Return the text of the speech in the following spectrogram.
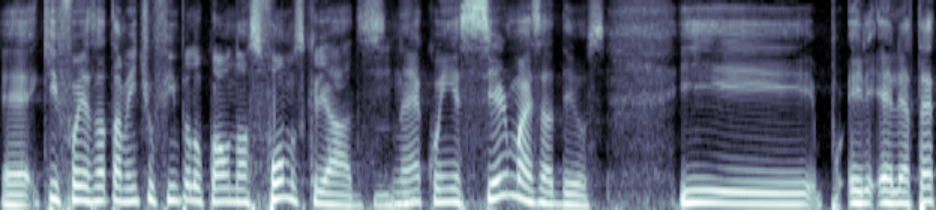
é, que foi exatamente o fim pelo qual nós fomos criados, uhum. né? Conhecer mais a Deus. E ele, ele, até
